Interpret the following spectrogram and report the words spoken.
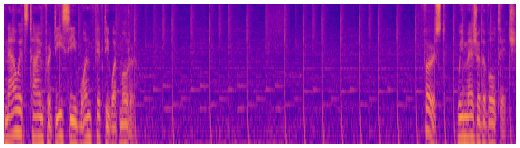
Now it's time for DC 150 watt motor. First, we measure the voltage.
